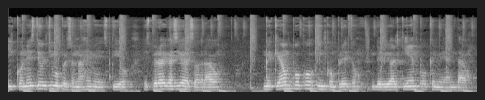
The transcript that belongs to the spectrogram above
Y con este último personaje me despido. Espero haya sido de su agrado. Me queda un poco incompleto debido al tiempo que me han dado.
